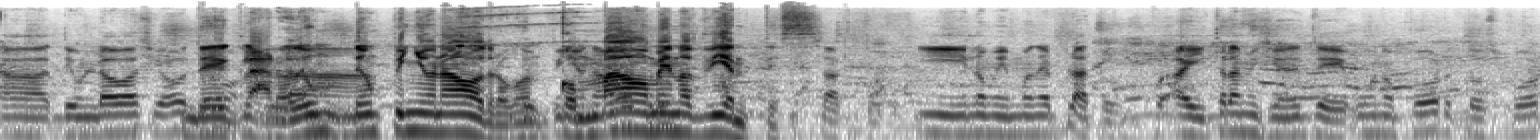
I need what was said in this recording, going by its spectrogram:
ah, de un lado hacia otro. de, claro, de la- un, de un piñón a otro, de con, con más o otro. menos dientes. Exacto. Y lo mismo en el plato. Hay transmisiones de 1 por, 2 por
